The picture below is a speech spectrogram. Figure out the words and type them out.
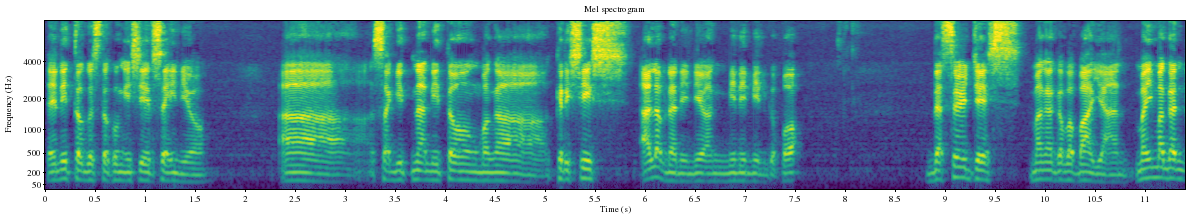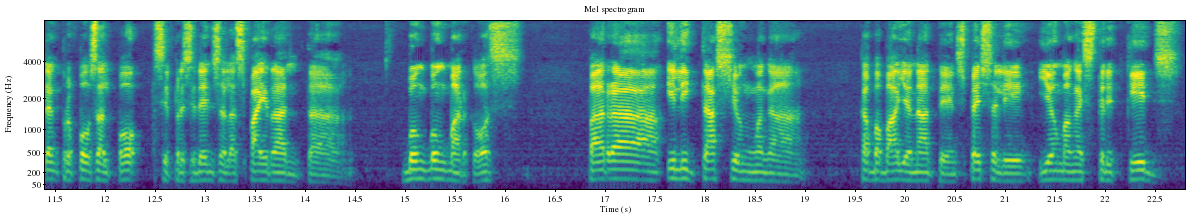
And ito gusto kong i-share sa inyo. Ah, sa gitna nitong mga krisis, alam na ninyo ang minimin ko po. The surges, mga kababayan, may magandang proposal po si Presidential Aspirant ah, Bongbong Marcos para iligtas yung mga kababayan natin, especially yung mga street kids.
